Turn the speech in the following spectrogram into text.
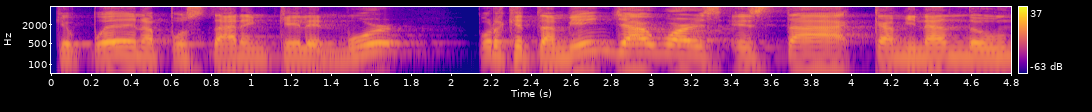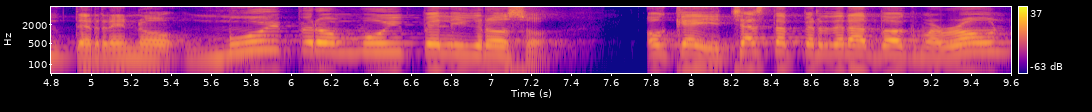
que pueden apostar en Kellen Moore porque también Jaguars está caminando un terreno muy, pero muy peligroso. Ok, echaste a perder a Doug Marrone,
